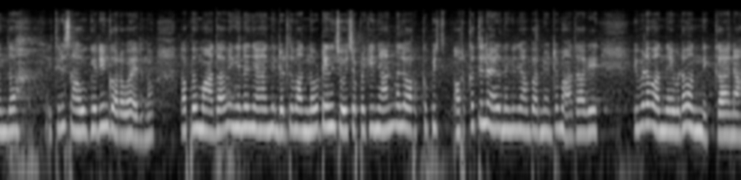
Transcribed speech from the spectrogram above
എന്താ ഇത്തിരി സൗകര്യം കുറവായിരുന്നു. അപ്പോൾ മാതാവ് ഇങ്ങനെ ഞാൻ നിന്റെ അടുത്ത് വന്നോട്ടെ എന്ന് ചോദിച്ചപ്പോഴേക്കും ഞാൻ നല്ല ഉറക്കപ്പി ഉറക്കത്തിലായിരുന്നെങ്കിൽ ഞാൻ പറഞ്ഞു എന്റെ മാതാവേ ഇവിടെ വന്ന് എവിടെ വന്ന് നിൽക്കാനാ.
